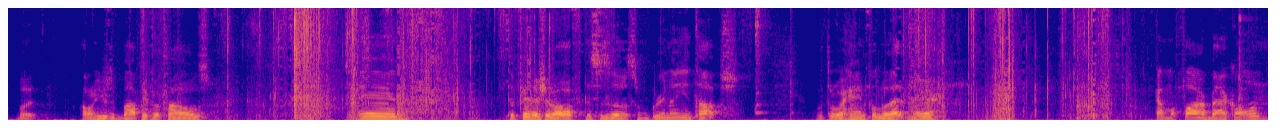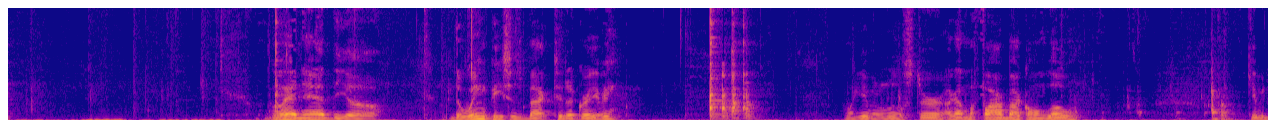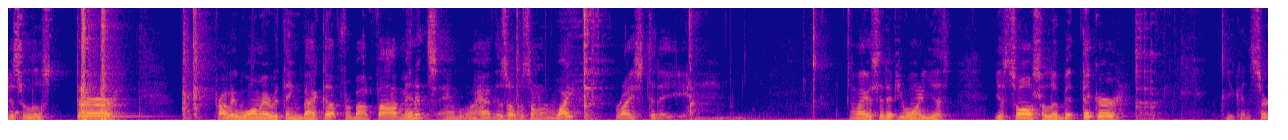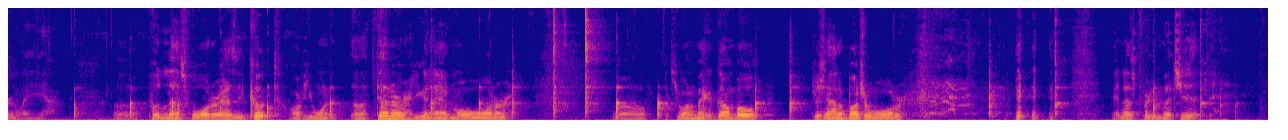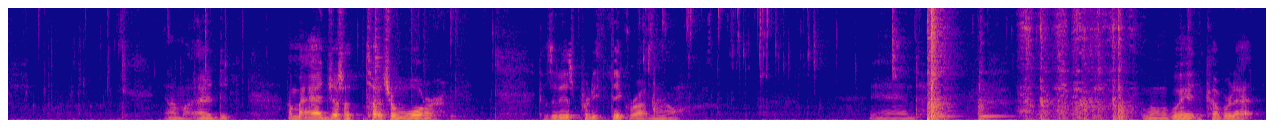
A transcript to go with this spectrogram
but I don't usually buy paper towels. And to finish it off, this is uh, some green onion tops. We'll throw a handful of that in there. Got my fire back on. Go ahead and add the uh, the wing pieces back to the gravy. I'm gonna give it a little stir. I got my fire back on low. Give it just a little stir. Probably warm everything back up for about five minutes and we're gonna have this over some white rice today. And like I said, if you want your, your sauce a little bit thicker, you can certainly uh, put less water as it cooked. Or if you want it uh, thinner, you can add more water. Uh, if you want to make a gumbo, just add a bunch of water. and that's pretty much it. I'm gonna add I'm gonna add just a touch of water because it is pretty thick right now. And I'm gonna go ahead and cover that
